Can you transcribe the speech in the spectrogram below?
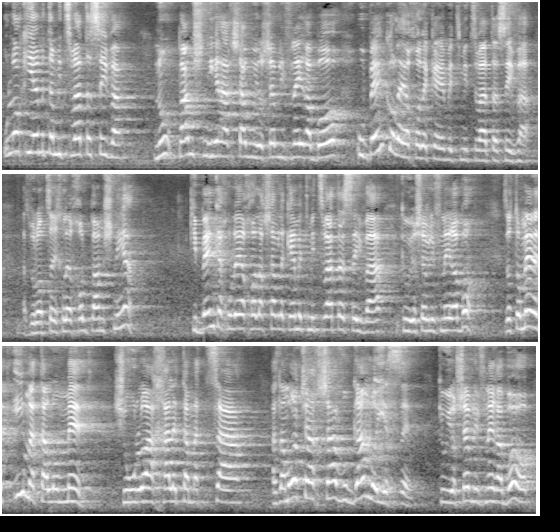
הוא לא קיים את המצוות השיבה. נו, פעם שנייה עכשיו הוא יושב לפני רבו, הוא בין כה לא יכול לקיים את מצוות השיבה. אז הוא לא צריך לאכול פעם שנייה. כי בין כך הוא לא יכול עכשיו לקיים את מצוות השיבה, כי הוא יושב לפני רבו. זאת אומרת, אם אתה לומד שהוא לא אכל את המצה, אז למרות שעכשיו הוא גם לא יסב, כי הוא יושב לפני רבו,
